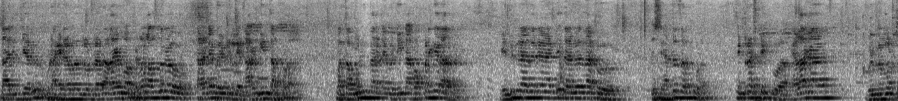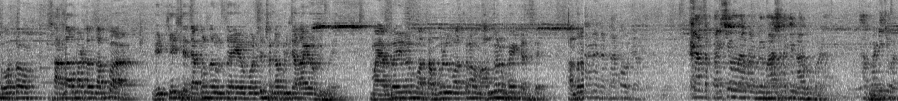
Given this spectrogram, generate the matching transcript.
సాధించారు. ఇప్పుడు హైదరాబాద్లో ఉంటారు. అలాగే మా పిల్లలందరూ కరాటే పెట్టలేదు నాకు నేను తప్ప. మా తమ్ముడు కరాటే పెట్టి నాకు ఒక్కడికే రాదు. ఎందుకు రాదని అంటే దాని మీద నాకు శ్రద్ధ తక్కువ ఇంట్రెస్ట్ ఎక్కువ. ఎలాగా? ఇప్పుడు మిమ్మల్ని చూడటం సరదా పడటం తప్ప మీరు చేసే దెబ్బలు తగులుతాయేమో అంటే చిన్నప్పటి నుంచి అలాగే ఉండిపోయాయి. మా అబ్బాయిలు మా తమ్ముళ్ళు మాత్రం అందరూ ఫైటర్సే అందరూ అంత పరిచయం మీ భాషలకి నాకు కూడా. అప్పటి నుంచి కూడా.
